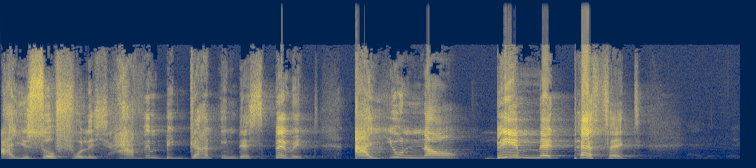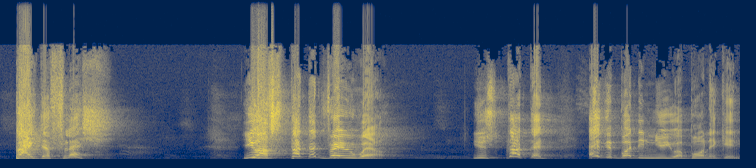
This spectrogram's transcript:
Are you so foolish? Having begun in the Spirit, are you now being made perfect by the flesh? You have started very well. You started, everybody knew you were born again.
